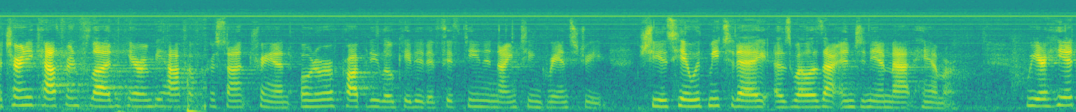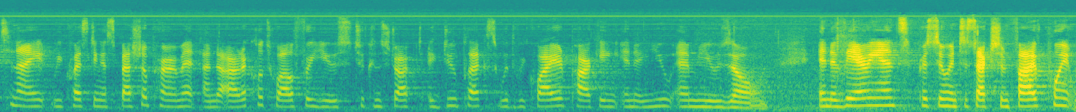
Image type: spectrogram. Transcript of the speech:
Attorney Catherine Flood here on behalf of Chrisant Tran, owner of property located at 15 and 19 Grant Street. She is here with me today, as well as our engineer, Matt Hammer. We are here tonight requesting a special permit under Article 12 for use to construct a duplex with required parking in a UMU zone. and a variance pursuant to Section 5.1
